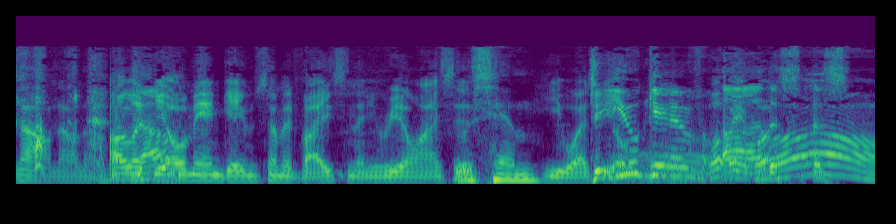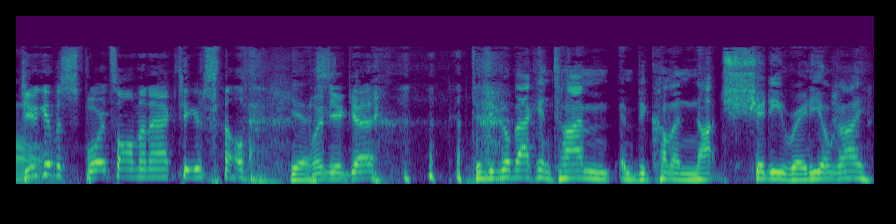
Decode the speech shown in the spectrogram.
no, no. Oh, like the old man gave him some advice, and then he realizes It was him. He was. Do the you old give man. uh, what? the- Oh. a- do you give a sports almanac to yourself Yes. when you get? Did he go back in time and become a not shitty radio guy?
